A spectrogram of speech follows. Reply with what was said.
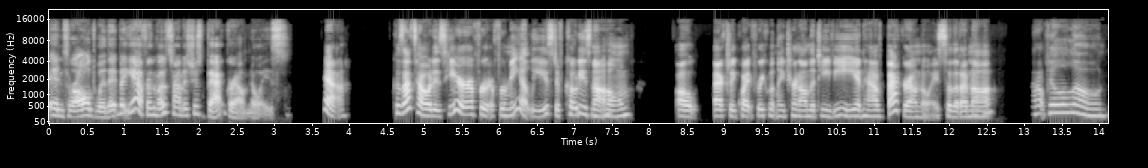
enthralled with it. But yeah, for the most time, it's just background noise. Yeah. Cuz that's how it is here for for me at least. If Cody's not Mhm. home, I'll actually quite frequently turn on the TV and have background noise so that I'm not I don't feel alone.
